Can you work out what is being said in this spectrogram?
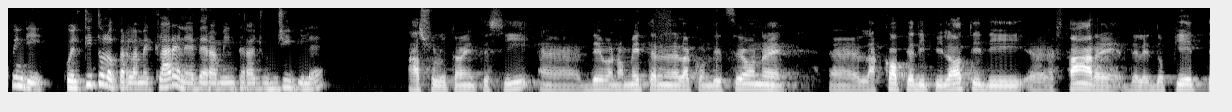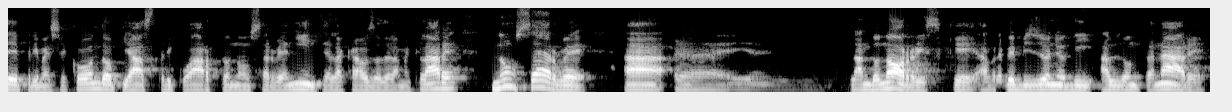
Quindi quel titolo per la McLaren è veramente raggiungibile? Assolutamente sì, eh, devono mettere nella condizione eh, la coppia di piloti di eh, fare delle doppiette prima e secondo, Piastri quarto non serve a niente alla causa della McLaren, non serve a eh, Lando Norris che avrebbe bisogno di allontanare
